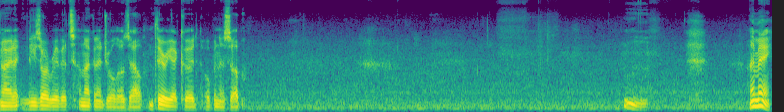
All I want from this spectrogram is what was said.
Alright, these are rivets. I'm not going to drill those out. In theory, I could open this up. Hmm. I may.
